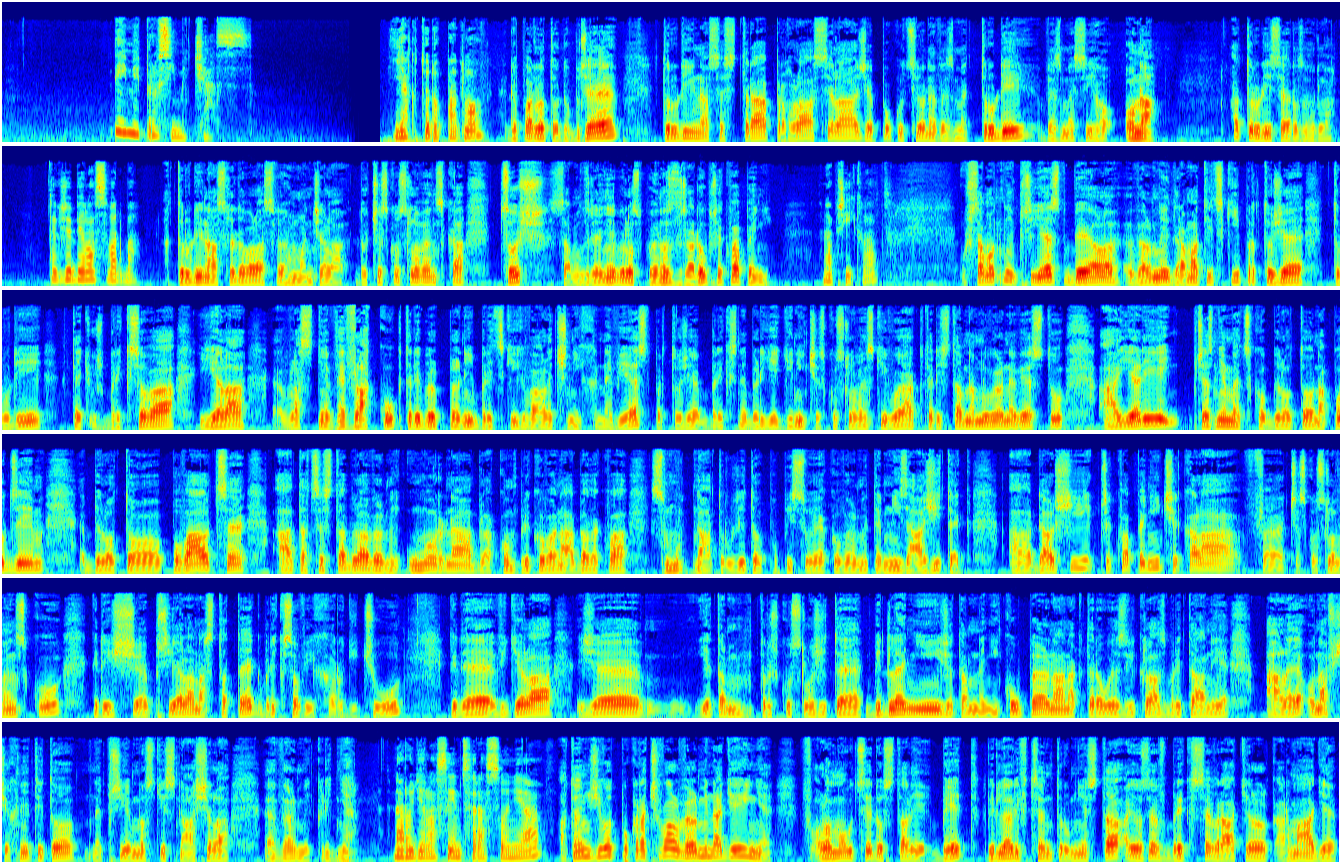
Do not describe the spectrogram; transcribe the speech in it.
Dej mi prosím čas. Jak to dopadlo? Dopadlo to dobře. Trudína sestra prohlásila, že pokud si ho nevezme Trudy, vezme si ho ona. A Trudy se rozhodla. Takže byla svatba. A Trudy následovala svého manžela do Československa, což samozřejmě bylo spojeno s řadou překvapení. Například? Už samotný příjezd byl velmi dramatický, protože Trudy teď už Brixová, jela vlastně ve vlaku, který byl plný britských válečných nevěst, protože Brix nebyl jediný československý voják, který tam namluvil nevěstu a jeli přes Německo. Bylo to na podzim, bylo to po válce a ta cesta byla velmi úmorná, byla komplikovaná a byla taková smutná. Trudy to popisuje jako velmi temný zážitek. A další překvapení čekala v Československu, když přijela na statek Brixových rodičů, kde viděla, že je tam trošku složité bydlení, že tam není koupelna, na kterou je zvyklá z Británie, ale ona všechny tyto nepříjemnosti snášela velmi klidně. Narodila se jim dcera Sonja. A ten život pokračoval velmi nadějně. V Olomouci dostali byt, bydleli v centru města a Josef Brix se vrátil k armádě.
